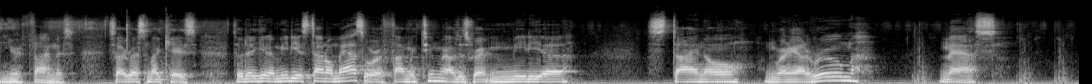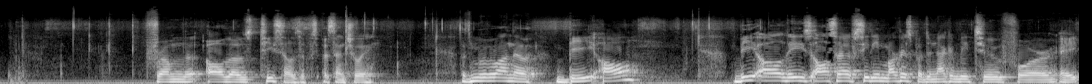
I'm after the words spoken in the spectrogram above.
In your thymus. So I rest my case. So they get a mediastinal mass or a thymic tumor. I'll just write mediastinal, I'm running out of room, mass. From the, all those T cells essentially. Let's move on to B-ALL. B-ALL these also have CD markers, but they're not going to be 2, 4, 8.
